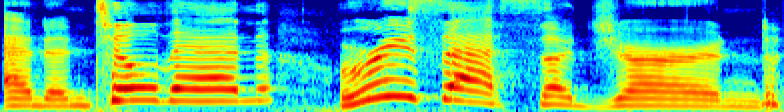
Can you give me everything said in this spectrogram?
and until then, Recess adjourned.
